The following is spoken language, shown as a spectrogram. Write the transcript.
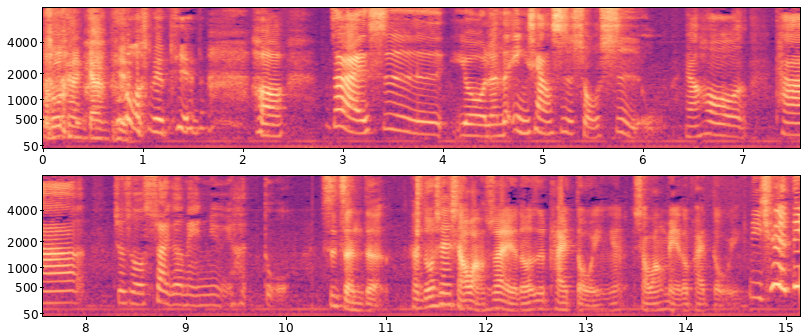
我都看干片，我的天呐，好，再来是有人的印象是手势舞，然后他就说帅哥美女很多。是真的，很多现在小网帅也都是拍抖音啊，小王美都拍抖音，你确定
